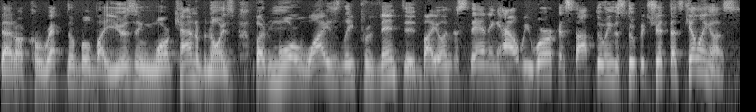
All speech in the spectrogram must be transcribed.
that are correctable by using more cannabinoids, but more wisely prevented by understanding how we work and stop doing the stupid shit that's killing us.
